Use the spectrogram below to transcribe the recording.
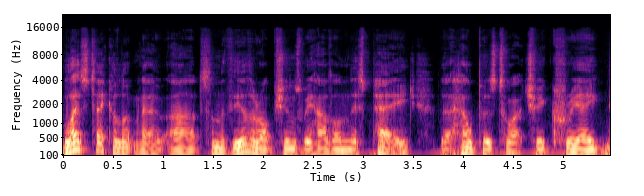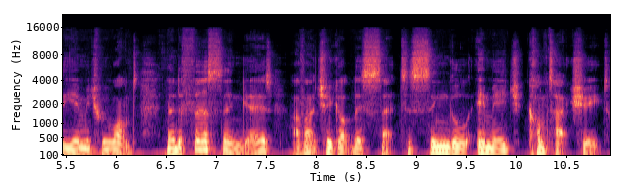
Let's take a look now at some of the other options we have on this page that help us to actually create the image we want. Now the first thing is I've actually got this set to single image contact sheet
